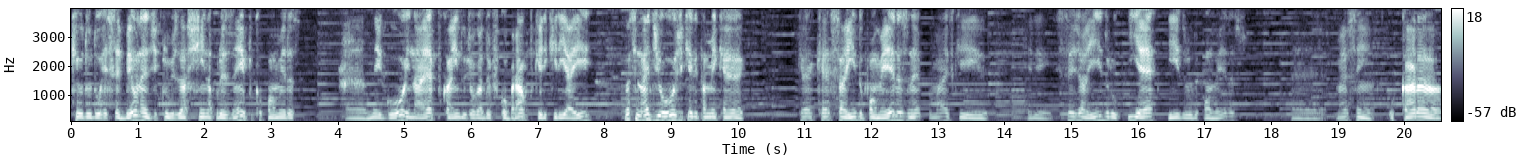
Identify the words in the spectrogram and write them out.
que o Dudu recebeu, né, de clubes da China, por exemplo, que o Palmeiras é, negou e na época ainda o jogador ficou bravo porque ele queria ir. Mas assim, não é de hoje que ele também quer, quer, quer sair do Palmeiras, né? Por mais que ele seja ídolo e é ídolo do Palmeiras. É, mas assim, o cara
